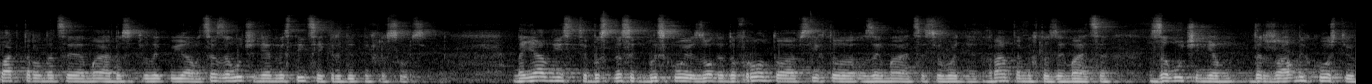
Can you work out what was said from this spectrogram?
фактор на це має досить велику яву. Це залучення інвестицій і кредитних ресурсів. Наявність досить близької зони до фронту, а всі, хто займається сьогодні грантами, хто займається залученням державних коштів,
